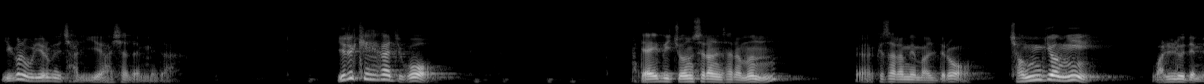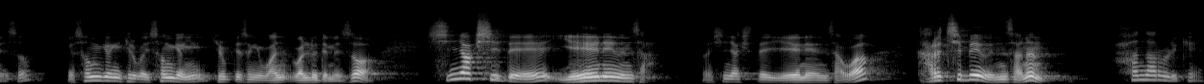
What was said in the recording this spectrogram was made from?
이걸 우리 여러분이 잘 이해하셔야 됩니다. 이렇게 해가지고 데이비 존스라는 사람은 어, 그 사람의 말대로 정경이 완료되면서 그러니까 성경이 기록한 성경이 기록대성이 완료되면서 신약 시대의 예언의 은사, 어, 신약 시대의 예언의 은사와 가르침의 은사는 하나로 이렇게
